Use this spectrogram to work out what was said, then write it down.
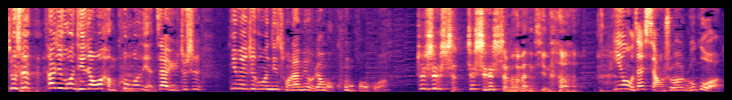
就是他这个问题让我很困惑的点在于，就是因为这个问题从来没有让我困惑过。这是个什这是个什么问题呢？因为我在想说，如果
